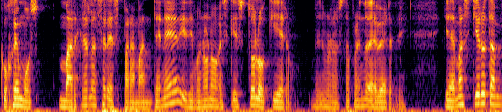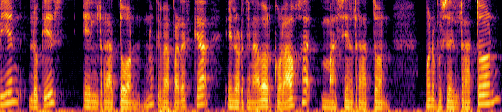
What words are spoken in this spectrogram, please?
cogemos marcar las áreas para mantener y decimos, no, no, es que esto lo quiero. Me lo está poniendo de verde. Y además quiero también lo que es el ratón, ¿no? que me aparezca el ordenador con la hoja más el ratón. Bueno, pues el ratón,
